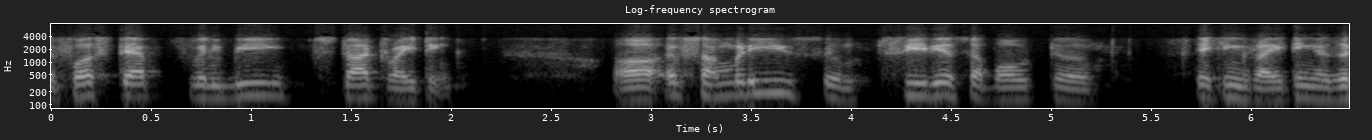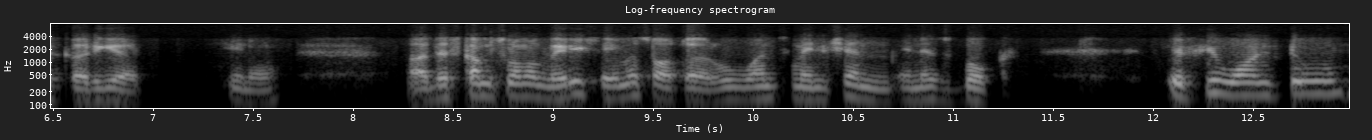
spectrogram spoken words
The first step will be start writing. Uh, if somebody is um, serious about uh, taking writing as a career, you know, uh, this comes from a very famous author who once mentioned in his book if you want to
